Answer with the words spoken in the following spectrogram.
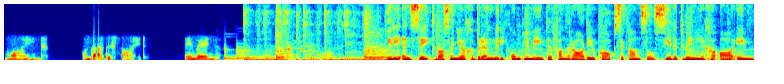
mind on the other side. Amen. Hierdie inset was aan jou gebring met die komplimente van Radio Kaapse Kansel 729 AM.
